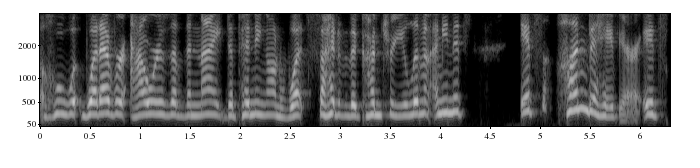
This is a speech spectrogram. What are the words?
who whatever hours of the night depending on what side of the country you live in. I mean it's it's hun behavior. It's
